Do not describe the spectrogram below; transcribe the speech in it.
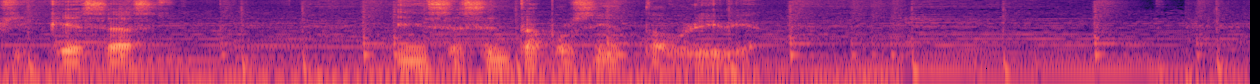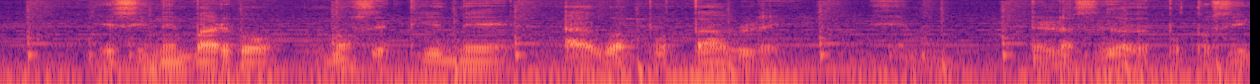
riquezas en 60% a Bolivia. Y sin embargo no se tiene agua potable en la ciudad de Potosí.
